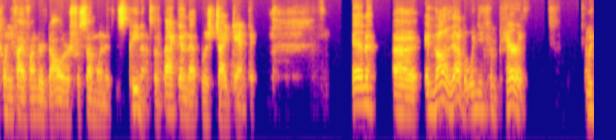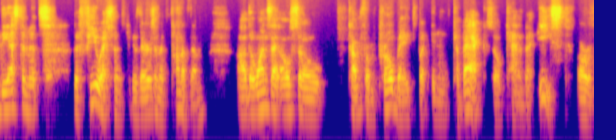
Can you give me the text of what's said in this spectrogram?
$2,500 for someone is peanuts, but back then that was gigantic. And uh, and not only that, but when you compare it with the estimates, the few estimates, because there isn't a ton of them, uh, the ones that also come from probates, but in Quebec, so Canada East, or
